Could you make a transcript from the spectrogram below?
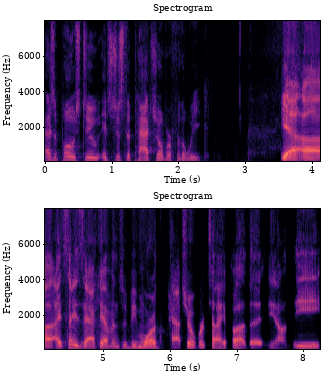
as opposed to it's just a patch over for the week? Yeah, uh, I'd say Zach Evans would be more of the patch over type. Uh, the you know the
